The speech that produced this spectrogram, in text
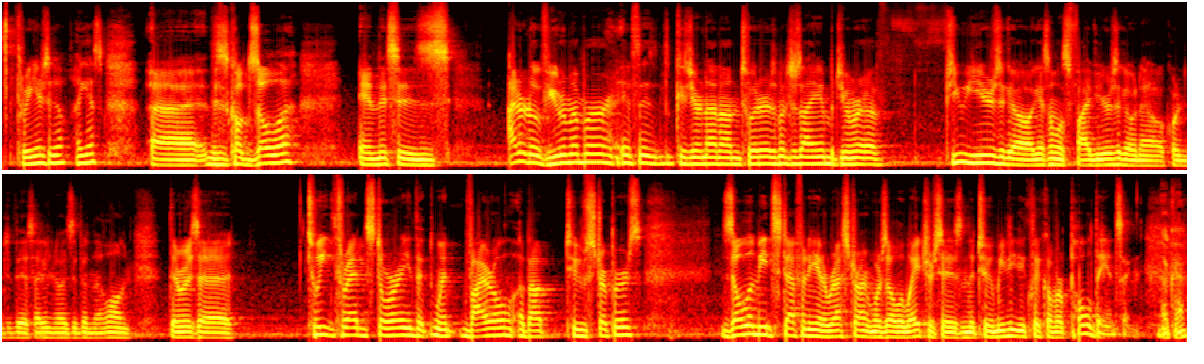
three years ago, I guess. Uh, this is called Zola, and this is. I don't know if you remember if because you're not on Twitter as much as I am, but you remember a few years ago? I guess almost five years ago now, according to this. I didn't realize it'd been that long. There was a tweet thread story that went viral about two strippers. Zola meets Stephanie at a restaurant where Zola waitresses, and the two immediately click over pole dancing. Okay.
